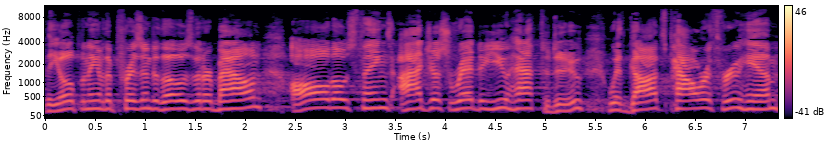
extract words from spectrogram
the opening of the prison to those that are bound. All those things I just read to you have to do with God's power through Him,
